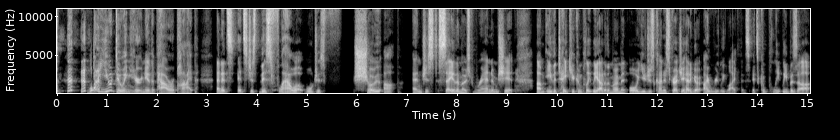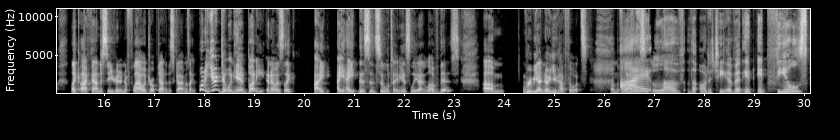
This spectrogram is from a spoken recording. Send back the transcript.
what are you doing here near the power pipe?" And it's it's just this flower will just show up and just say the most random shit. Um, either take you completely out of the moment or you just kind of scratch your head and go, I really like this. It's completely bizarre. Like I found a secret and a flower dropped out of the sky and was like, What are you doing here, buddy? And I was like, I I hate this and simultaneously I love this. Um, Ruby, I know you have thoughts on the flowers. I love the oddity of it. It it feels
